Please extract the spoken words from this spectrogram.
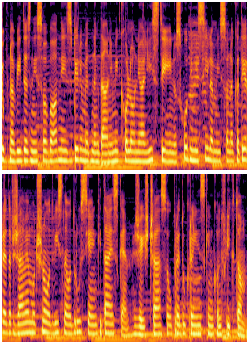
Kljub navidezni svobodni izbiri med nekdanjimi kolonialisti in vzhodnimi silami so nekatere države močno odvisne od Rusije in Kitajske, že iz časov pred ukrajinskim konfliktom.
